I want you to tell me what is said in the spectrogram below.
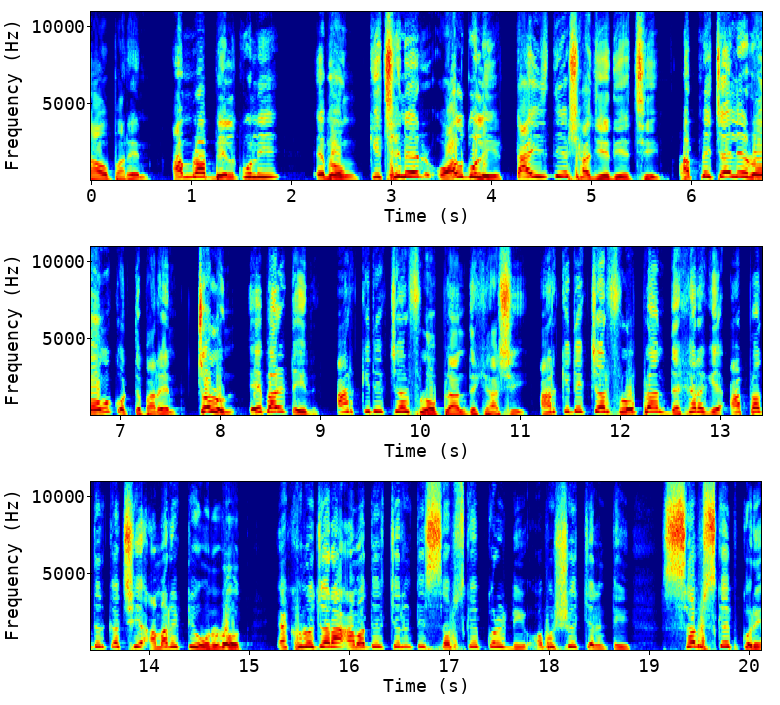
নাও পারেন। আমরা বেলকুনি এবং কিচেনের ওয়ালগুলি টাইলস দিয়ে সাজিয়ে দিয়েছি। আপনি চাইলে রঙও করতে পারেন। চলুন, এ বাড়িটির আর্কিটেকচার ফ্লো প্ল্যান দেখে আসি। আর্কিটেকচার ফ্লো প্ল্যান দেখার আগে আপনাদের কাছে আমার একটি অনুরোধ। এখনও যারা আমাদের চ্যানেলটি সাবস্ক্রাইব করেননি, অবশ্যই চ্যানেলটি সাবস্ক্রাইব করে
